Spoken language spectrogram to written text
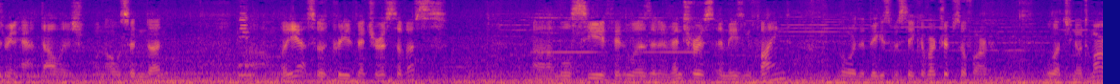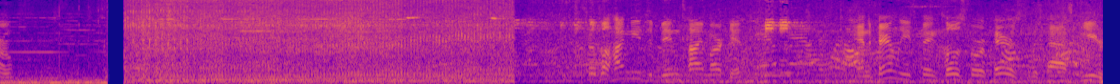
three and a half dollars when all was said and done. Um, but yeah, so it's pretty adventurous of us. Um, we'll see if it was an adventurous, amazing find or the biggest mistake of our trip so far. We'll let you know tomorrow. So behind me is the Binh Tay Market, and apparently it's been closed for repairs for the past year.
